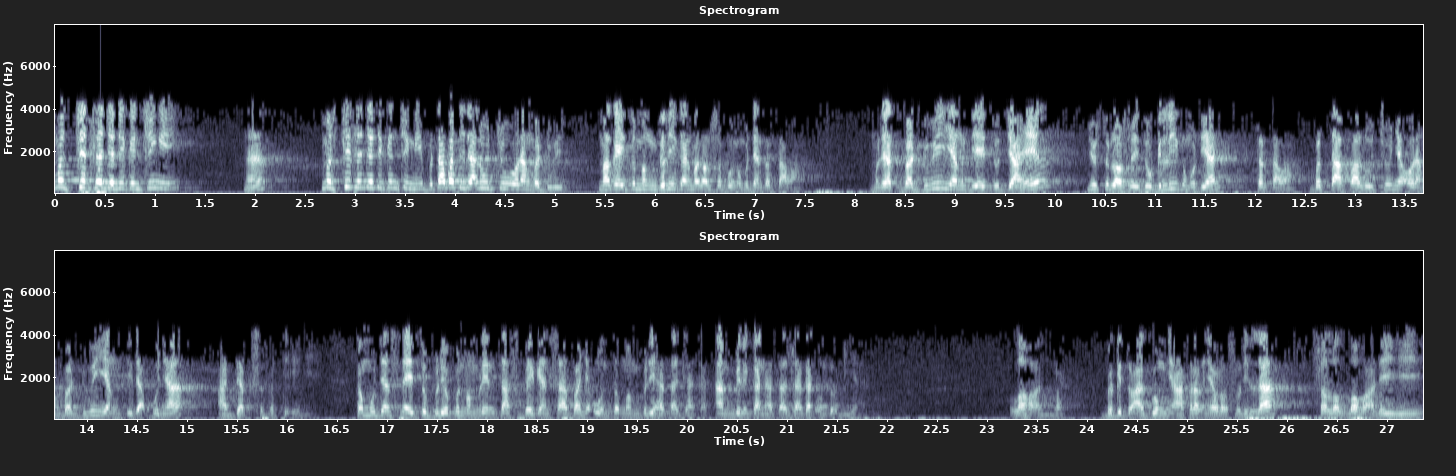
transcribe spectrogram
Masjid saja dikencingi. Nah, masjid saja dikencingi. Betapa tidak lucu orang Badui. Maka itu menggelikan maka tersebut kemudian tertawa. Melihat Badui yang dia itu jahil, justru Rasul itu geli kemudian tertawa. Betapa lucunya orang Badui yang tidak punya adab seperti ini. Kemudian setelah itu beliau pun memerintah sebagian sahabatnya untuk memberi harta zakat. Ambilkan harta zakat untuk dia. Allahu Akbar. Begitu agungnya akhlaknya Rasulullah sallallahu alaihi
